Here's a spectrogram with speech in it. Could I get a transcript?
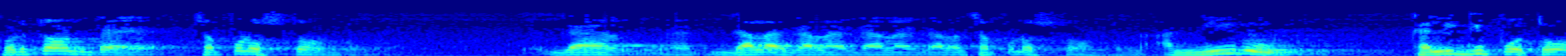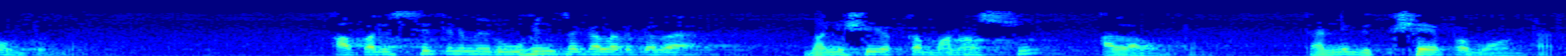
కొడుతూ ఉంటే చప్పుడు వస్తూ ఉంటుంది. గ- గల గల గల గల చప్పుడు వస్తూ ఉంటుంది. ఆ నీరు కలిగిపోతూ ఉంటుంది. ఆ పరిస్థితిని మీరు ఊహించగలరు కదా? మనిషి యొక్క మనస్సు అలా ఉంటుంది. దాన్ని విక్షేపము అంటారు.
